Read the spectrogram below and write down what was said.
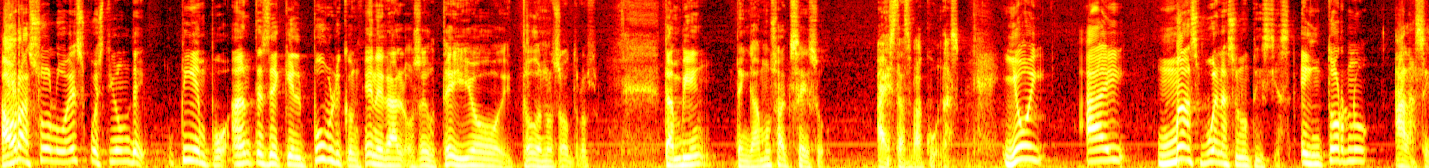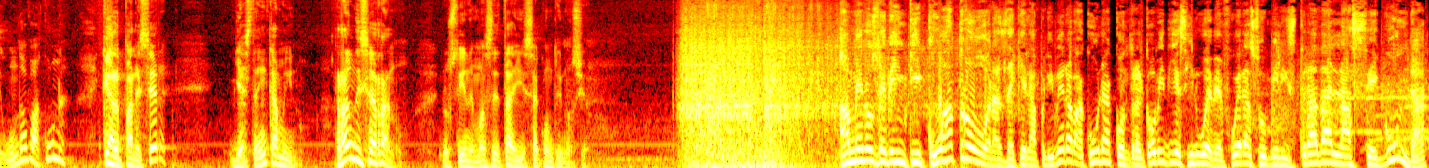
Ahora solo es cuestión de tiempo antes de que el público en general, o sea, usted y yo y todos nosotros, también tengamos acceso a estas vacunas. Y hoy hay más buenas noticias en torno a la segunda vacuna, que al parecer ya está en camino. Randy Serrano nos tiene más detalles a continuación. A menos de 24 horas de que la primera vacuna contra el COVID-19 fuera suministrada, la segunda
